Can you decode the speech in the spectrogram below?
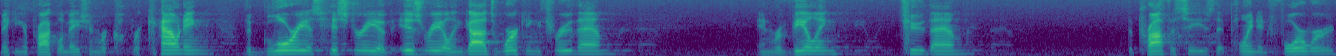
making a proclamation rec- recounting the glorious history of Israel and God's working through them and revealing to them the prophecies that pointed forward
